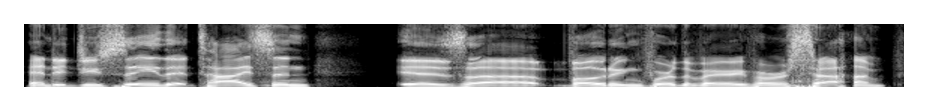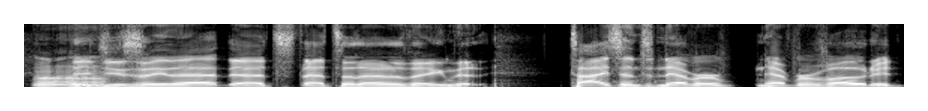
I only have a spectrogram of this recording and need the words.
And did you see that Tyson is uh voting for the very first time? Uh-uh. Did you see that? That's that's another thing that Tyson's never never voted,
